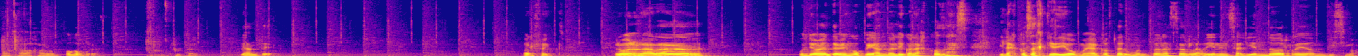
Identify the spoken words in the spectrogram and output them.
Vamos a bajarlo un poco porque. Perfecto. Pero bueno, la verdad, últimamente vengo pegándole con las cosas y las cosas que digo me va a costar un montón hacerlas vienen saliendo redondísimas.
